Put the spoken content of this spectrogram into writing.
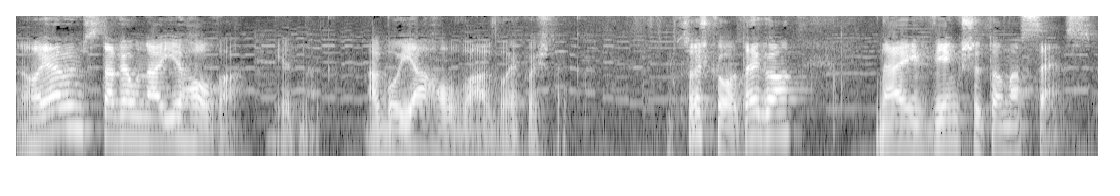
No, ja bym stawiał na Jehowa jednak. Albo Jahowa, albo jakoś tak. Coś koło tego. Największy to ma sens.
